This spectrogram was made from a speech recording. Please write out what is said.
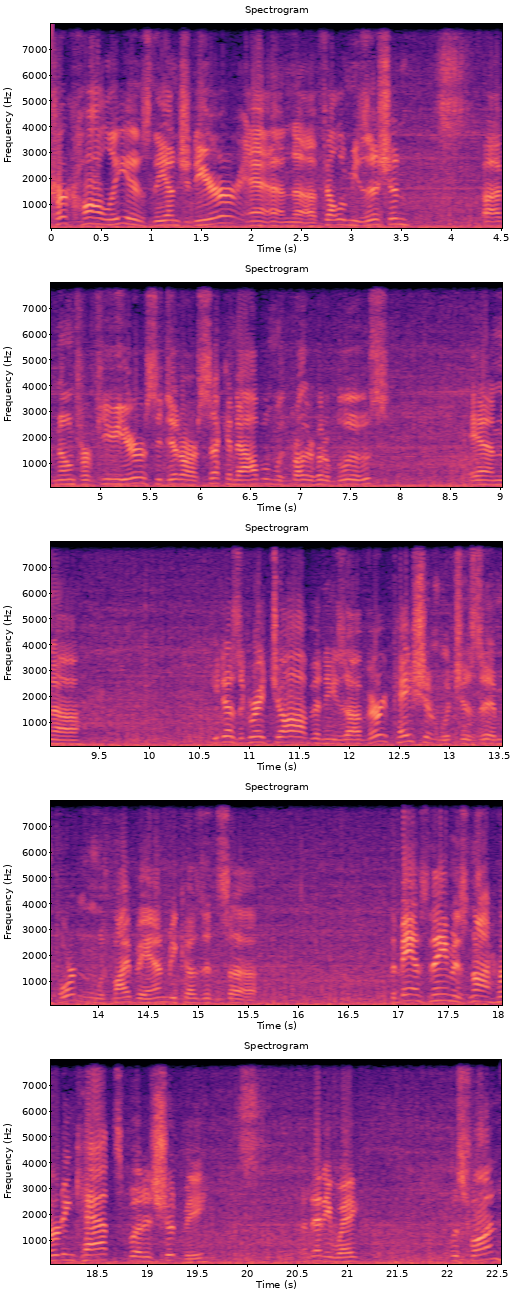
Kirk Hawley is the engineer and fellow musician I've known for a few years. He did our second album with Brotherhood of Blues. And uh, he does a great job and he's uh, very patient, which is important with my band because it's uh, the band's name is not Herding Cats, but it should be. But anyway, it was fun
